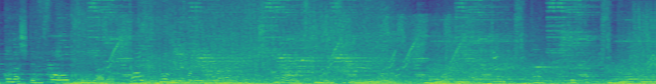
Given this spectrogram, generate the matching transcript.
乗りこなしてそういう野郎とうと見れこれ力を熱くなりすぎる自分のうちに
